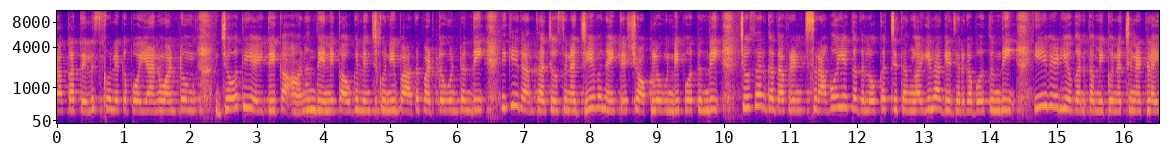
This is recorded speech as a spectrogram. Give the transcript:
దాకా తెలుసుకోలేకపోయాను అంటూ జ్యోతి అయితే ఇక ఆనందిని కౌగిలించుకుని బాధపడుతూ ఉంటుంది. ఇక ఇదంతా చూసిన జీవన్ అయితే షాక్లో ఉండిపోతుంది. చూసారు కదా ఫ్రెండ్స్ రాబోయే కథలో ఖచ్చితంగా ఇలాగే జరగబోతుంది. ఈ వీడియో కనుక మీకు నచ్చినట్లయితే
